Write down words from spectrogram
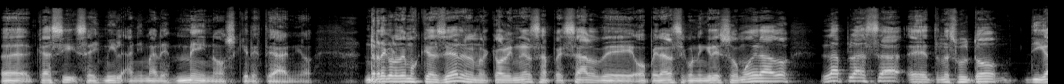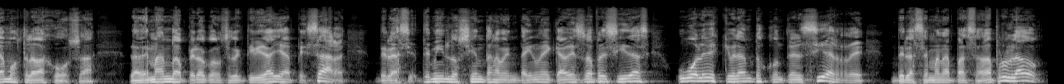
eh, casi 6.000 animales menos que en este año. Recordemos que ayer en el mercado de Liniers, a pesar de operarse con ingreso moderado, la plaza eh, resultó, digamos, trabajosa. La demanda operó con selectividad y a pesar de las 7.299 cabezas ofrecidas, hubo leves quebrantos contra el cierre de la semana pasada. Por un lado,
